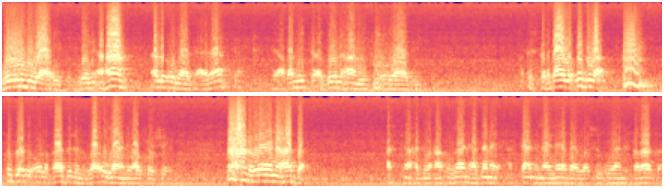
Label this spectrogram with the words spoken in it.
gooni waaye gooni ahaan ala ogaaday adaanka ee aqamidka gooni ahaan la soo ogaaday istiqbaal qibla. Qiblada oo laqaabilan waa ogaanay halkoo sheeg. Waxaan ogaanay hadda. Askaan hadda waxaan ogaanay haddana askaan inay leedahay waa soo ogaanay salaada.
